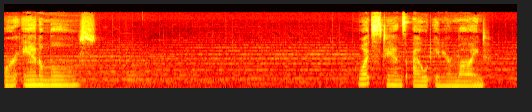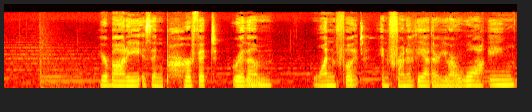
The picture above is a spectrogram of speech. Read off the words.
or animals? What stands out in your mind? Your body is in perfect rhythm, one foot in front of the other. You are walking,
